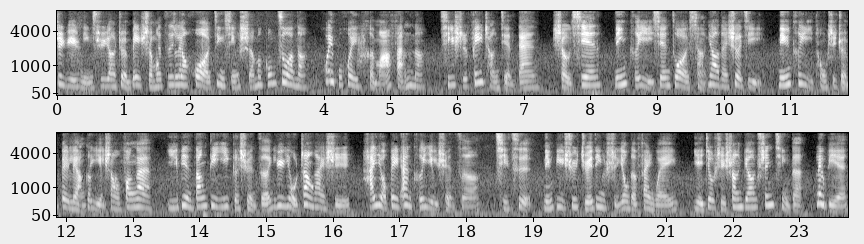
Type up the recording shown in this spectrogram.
至于您需要准备什么资料或进行什么工作呢？会不会很麻烦呢？其实非常简单。首先，您可以先做想要的设计。您可以同时准备两个以上方案，以便当第一个选择遇有障碍时，还有备案可以选择。其次，您必须决定使用的范围。也就是商标申请的类别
